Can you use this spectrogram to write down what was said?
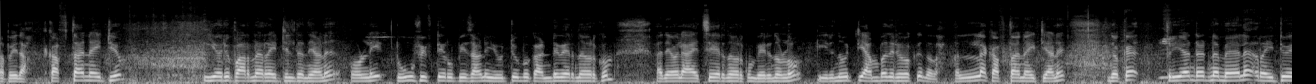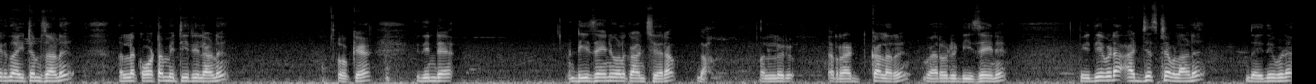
അപ്പോൾ ഇതാ കഫ്താൻ നൈറ്റിയും ഈ ഒരു പറഞ്ഞ റേറ്റിൽ തന്നെയാണ്. ഓൺലി ടു ഫിഫ്റ്റി റുപ്പീസാണ് യൂട്യൂബ് കണ്ടുവരുന്നവർക്കും അതേപോലെ അയച്ചു തരുന്നവർക്കും വരുന്നുള്ളൂ. ഇരുന്നൂറ്റി അമ്പത് രൂപക്ക് നല്ല കഫ്താൻ നൈറ്റിയാണ് ഇതൊക്കെ ത്രീ ഹൺഡ്രഡിന്റെ മേലെ റേറ്റ് വരുന്ന ഐറ്റംസ് ആണ്. നല്ല കോട്ടൺ മെറ്റീരിയലാണ് ഓക്കെ ഇതിന്റെ ഡിസൈനുകൾ കാണിച്ചു തരാം. ഇതാ നല്ലൊരു റെഡ് കളറ് വേറൊരു ഡിസൈന് അപ്പോൾ ഇതിവിടെ അഡ്ജസ്റ്റബിൾ ആണ്. ഇതാ ഇതിവിടെ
